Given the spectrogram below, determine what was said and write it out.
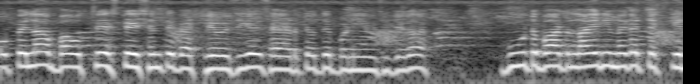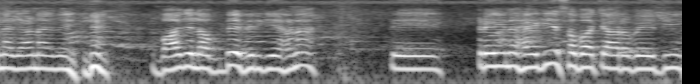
ਉਹ ਪਹਿਲਾਂ ਆਪਾਂ ਉੱਥੇ ਸਟੇਸ਼ਨ ਤੇ ਬੈਠੇ ਹੋਏ ਸੀਗੇ ਸਾਈਡ ਤੇ ਉੱਤੇ ਬਣੀ ਹੋਈ ਸੀ ਜਗ੍ਹਾ। ਬੂਟ ਬਾਟ ਲਾਈ ਨਹੀਂ ਮੈਂ ਕਿਹਾ ਚੱਕੇ ਨਾ ਜਾਣਾ ਐਵੇਂ। ਬਾਅਦ 'ਚ ਲੱਭਦੇ ਫਿਰ ਗਏ ਹਨਾ? ਤੇ ਟ੍ਰੇਨ ਹੈਗੀ ਹੈ ਸਵਾ ਚਾਰ ਵਜੇ ਦੀ,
